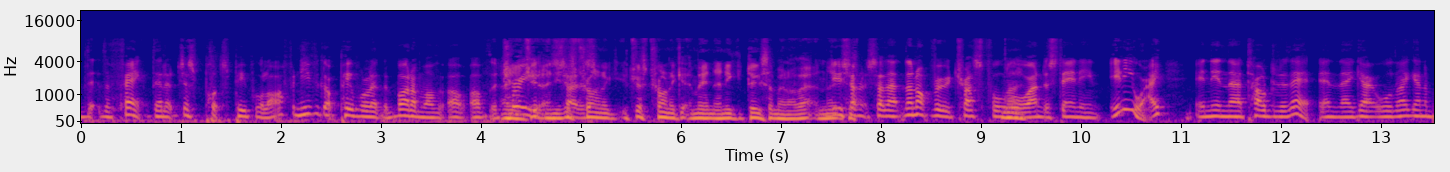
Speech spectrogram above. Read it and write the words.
the, the fact that it just puts people off, and you've got people at the bottom of, of, of the And tree. you're, ju- and you're so just trying to you're just trying to get them in, and you do something like that, and do just- something so that they're not very trustful No. or understanding anyway, and then they're told to do that, and they go, well, they're gonna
